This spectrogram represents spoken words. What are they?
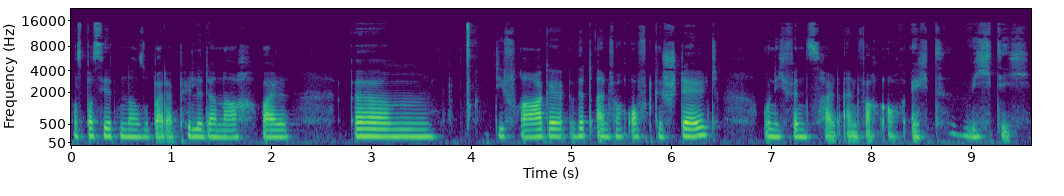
was passiert denn da so bei der Pille danach? Weil ähm, die Frage wird einfach oft gestellt und ich finde es halt einfach auch echt wichtig,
